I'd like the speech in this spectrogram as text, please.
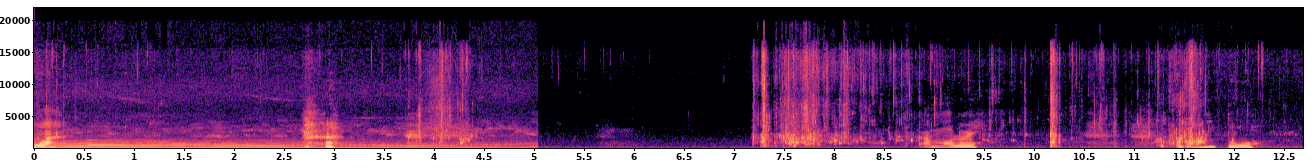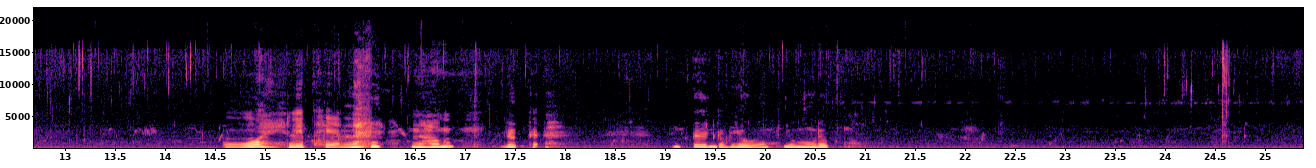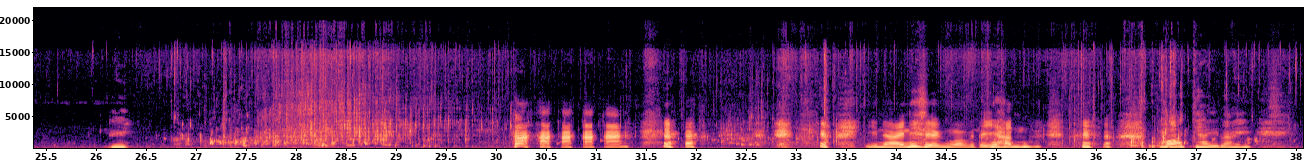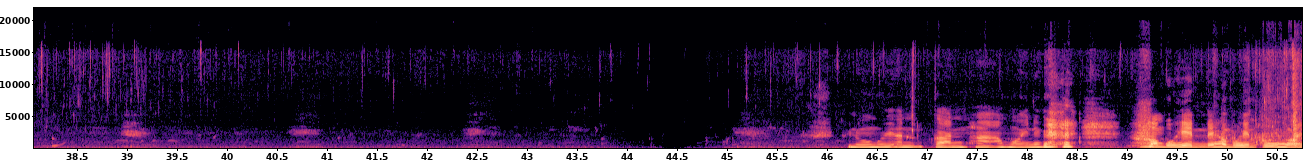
ตัว กำเอาเลยสามตัว โอ้ย ลิฟแขนน้ำลึกแท้ตื้นกับอยู่ อยู่มึงลึก อีนายนี่เสียงหัวไปแต่ยันพอใจไรพี่น้องเอ้ยอันการหาหอยนี่ก็ห้ามบ่เห็นได้ห้ามบ่เห็นตัวหอย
